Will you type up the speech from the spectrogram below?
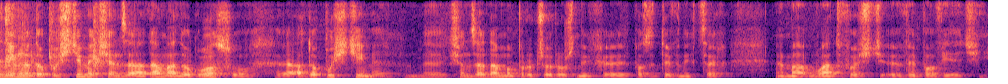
Nim dopuścimy księdza Adama do głosu, a dopuścimy, ksiądz Adam oprócz różnych e, pozytywnych cech ma łatwość wypowiedzi,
